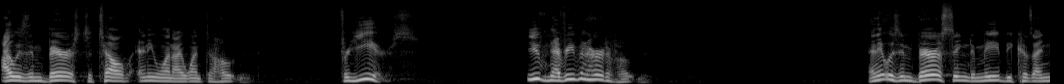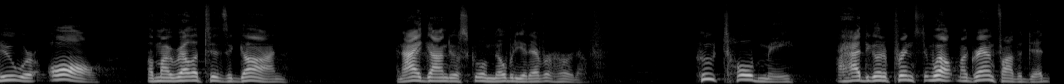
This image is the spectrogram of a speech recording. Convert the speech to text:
I was embarrassed to tell anyone I went to Houghton. For years. You've never even heard of Houghton. And it was embarrassing to me because I knew where all of my relatives had gone, and I had gone to a school nobody had ever heard of. Who told me I had to go to Princeton? Well, my grandfather did.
